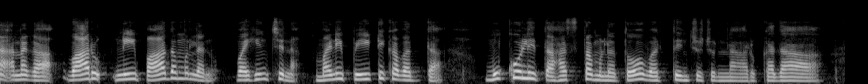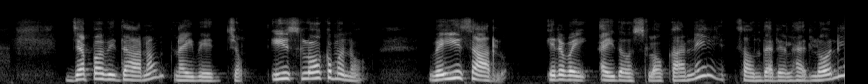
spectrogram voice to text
అనగా వారు నీ పాదములను వహించిన మణిపీఠిక వద్ద ముకుళిత హస్తములతో వర్తించుచున్నారు కదా. జప విధానం నైవేద్యం. ఈ శ్లోకమును వెయ్యి సార్లు ఇరవై ఐదవ శ్లోకాన్ని సౌందర్యలహరిలోని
